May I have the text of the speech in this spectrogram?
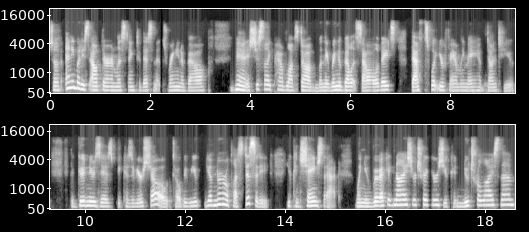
So if anybody's out there and listening to this and it's ringing a bell, man, it's just like Pavlov's dog. When they ring a bell, it salivates. That's what your family may have done to you. The good news is because of your show, Toby, you, you have neuroplasticity. You can change that. When you recognize your triggers, you can neutralize them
